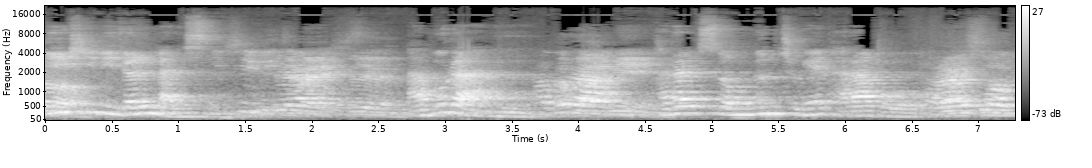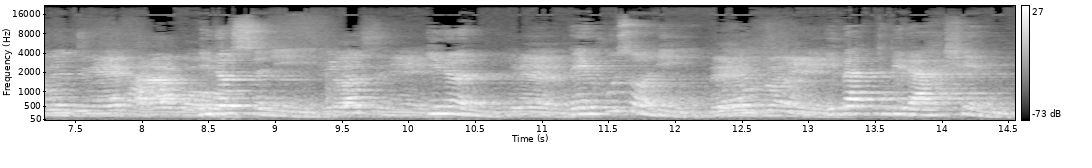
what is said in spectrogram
22절 말씀 22절 말씀 아브라함이 아브라함이 달할 수 없는 중에 달하고 바랄 수 없는 중에 바라고 믿었으니 믿었으니 이는 이는 내 후손이 내 후손이 이가 되리라 하신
